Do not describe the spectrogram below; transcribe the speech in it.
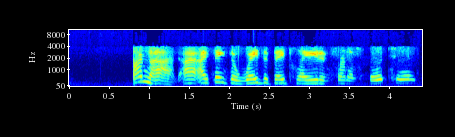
I'm not. I, I think the way that they played in front of 13,000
